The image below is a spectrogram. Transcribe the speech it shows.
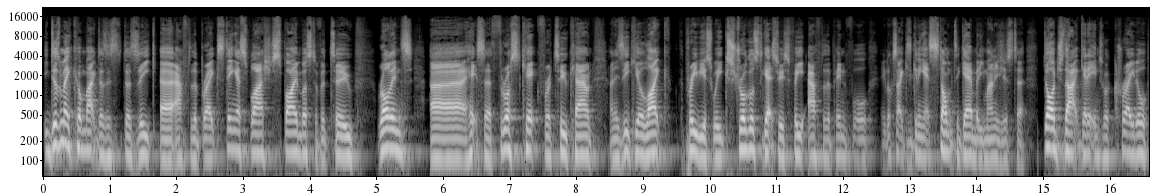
he does make a comeback, does, his, does Zeke uh, after the break. Stinger splash, spinebuster for two. Rollins uh, hits a thrust kick for a two count, and Ezekiel, like previous week, struggles to get to his feet after the pinfall. It looks like he's going to get stomped again, but he manages to dodge that, get it into a cradle.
